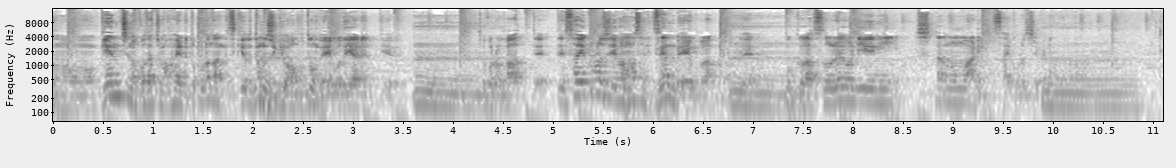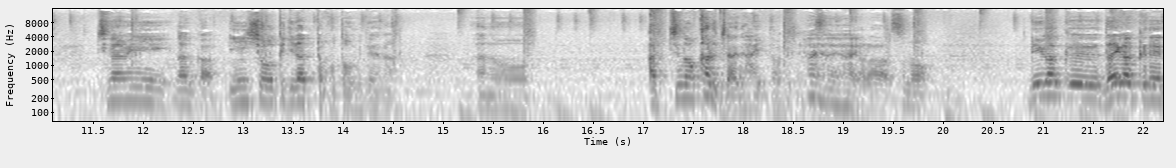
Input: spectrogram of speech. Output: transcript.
その現地の子たちも入るところなんですけどでも授業はほとんど英語でやるっていうところがあってでサイコロジーはまさに全部英語だったのでうん。僕はそれを理由にしたのもありますサイコロジーを選んだのはん。ちなみになんか印象的だったことみたいなあのあっちのカルチャーに入ったわけじゃないですか、はいはいはい。だからその留学大学で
